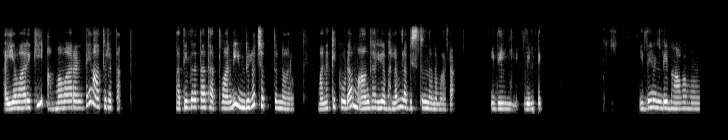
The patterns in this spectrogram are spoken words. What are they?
అయ్యవారికి అమ్మవారంటే ఆతురత. పతివ్రత తత్వాన్ని ఇందులో చెప్తున్నారు. మనకి కూడా మాంగళ్య బలం లభిస్తుందన్నమాట. ఇది వింటే. ఇదే అండి భావము.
